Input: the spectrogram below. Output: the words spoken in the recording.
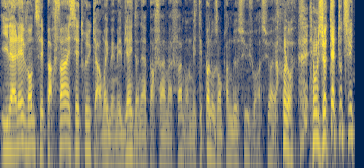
il allait vendre ses parfums et ses trucs. Alors moi, il m'aimait bien, il donnait un parfum à ma femme, on ne mettait pas nos empreintes dessus, je vous rassure, et on le, jetait tout de suite.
